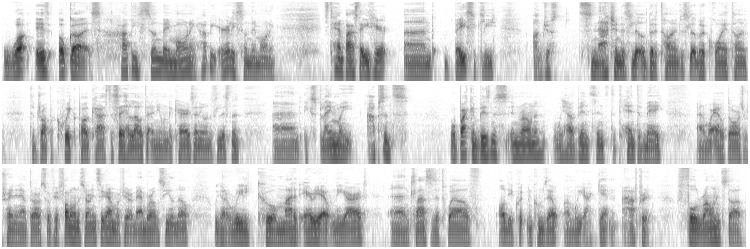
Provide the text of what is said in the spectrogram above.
What is up, guys? Happy Sunday morning. Happy early Sunday morning. It's 10 past 8 here, and basically, I'm just snatching this little bit of time, just a little bit of quiet time, to drop a quick podcast to say hello to anyone that cares, anyone that's listening, and explain my absence. We're back in business in Ronin. We have been since the 10th of May, and we're outdoors. We're training outdoors. So if you're following us on Instagram, or if you're a member, obviously you'll know we got a really cool matted area out in the yard, and classes at 12. All the equipment comes out, and we are getting after it, full Ronin style.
